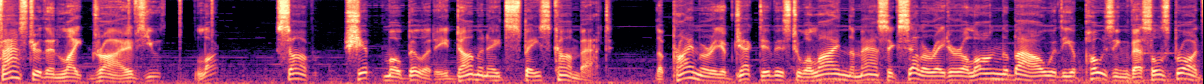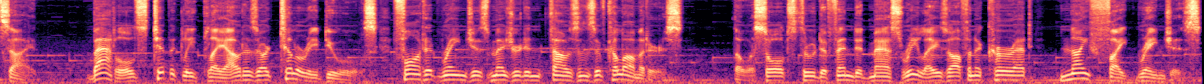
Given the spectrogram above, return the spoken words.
Faster than light drives use large... Sovereign ship mobility dominates space combat. The primary objective is to align the mass accelerator along the bow with the opposing vessel's broadside. Battles typically play out as artillery duels, fought at ranges measured in thousands of kilometers, though assaults through defended mass relays often occur at knife fight ranges,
